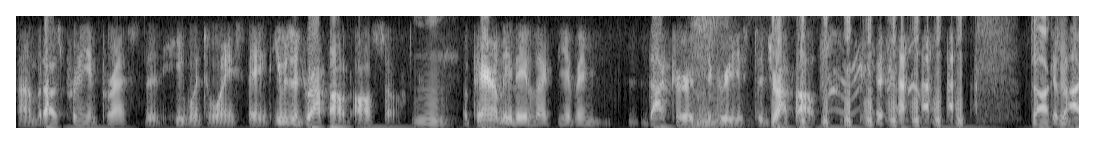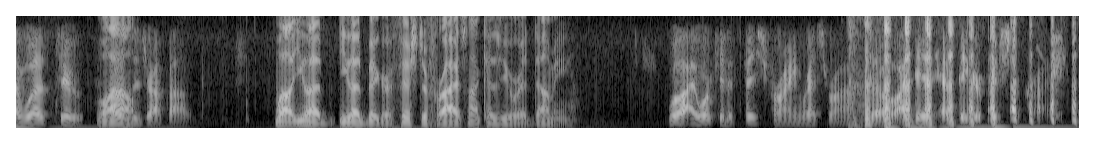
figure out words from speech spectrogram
Um, but I was pretty impressed that he went to Wayne State. He was a dropout also. Mm. Apparently, they like giving doctorate degrees to dropouts. Doctor- I was too. I Wow. was a dropout. Well, you had you had bigger fish to fry. It's not because you were a dummy. Well, I worked at a fish frying restaurant, so I did have bigger fish to fry.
